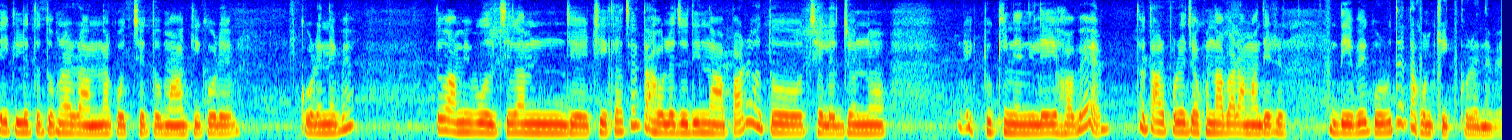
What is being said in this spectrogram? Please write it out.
দেখলে তো তোমরা রান্না করছে, তো মা কি করে করে নেবে? তো আমি বলছিলাম যে ঠিক আছে, তাহলে যদি না পারো তো ছেলের জন্য একটু কিনে নিলেই হবে। তো তারপরে যখন আবার আমাদের দেবে গরুতে, তখন ঠিক করে নেবে।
